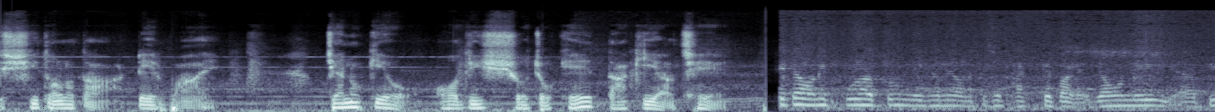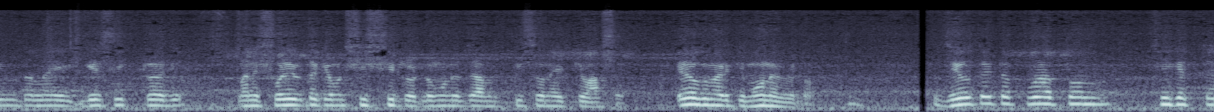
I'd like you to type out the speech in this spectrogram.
শীতলতা টের পায়। যেন কেউ অদৃশ্য চোখে তাকিয়ে আছে। এটা অনেক পুরাতন, এখানে অনেক কিছু থাকতে পারে। যেমন এই তিনতলায় গেছি একটু আগে মানে শরীরটা কেমন শিরশির করল, মনে হচ্ছে আমার পিছনে একটু আছে। এরকম আর কি মনে হলো। যেহেতু এটা পুরাতন, সেক্ষেত্রে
